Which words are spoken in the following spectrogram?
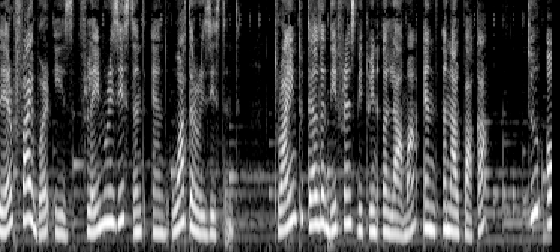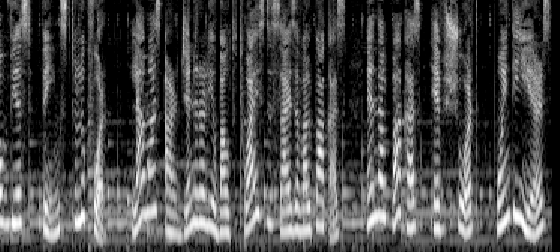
Their fiber is flame resistant and water resistant. Trying to tell the difference between a llama and an alpaca? Two obvious things to look for. Llamas are generally about twice the size of alpacas, and alpacas have short, pointy ears,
